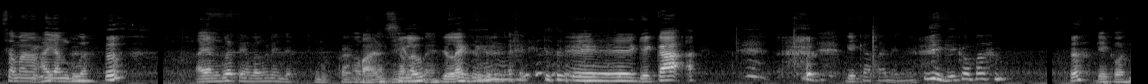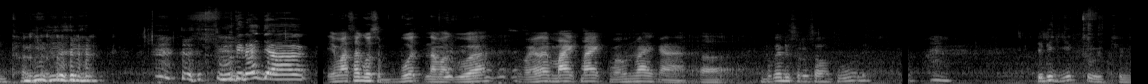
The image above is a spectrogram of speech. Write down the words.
sama ayang gua. Ayang gua tuh yang bangunin aja Bukan. Oh, apaan sih lu? jelek. Eh GK GK apaan aja Iya gitu apaan? G kontol. Sebutin aja. Ya masa gue sebut nama gue pokoknya Mike Mike. Bangun Mike. Nah. Eh, Bukan disuruh sholat semua deh Jadi gitu cuy.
